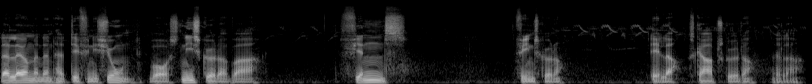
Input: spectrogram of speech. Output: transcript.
Der lavede man den her definition, hvor snigskytter var fjendens finskytter, eller skarpskytter, eller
